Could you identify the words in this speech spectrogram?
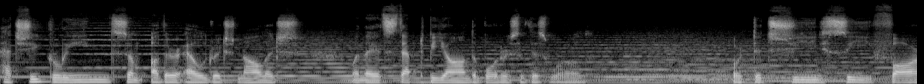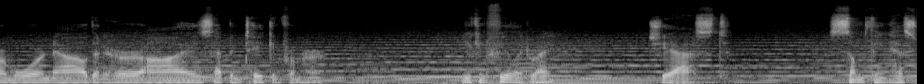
Had she gleaned some other eldritch knowledge when they had stepped beyond the borders of this world? Or did she see far more now that her eyes had been taken from her? You can feel it, right? She asked. Something has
